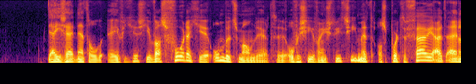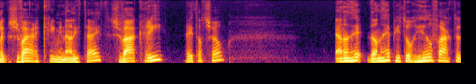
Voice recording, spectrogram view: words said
ja je zei het net al eventjes. Je was voordat je ombudsman werd, uh, officier van justitie, met als portefeuille uiteindelijk zware criminaliteit. Zwakri, heet dat zo? Ja, dan, he, dan heb je toch heel vaak de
